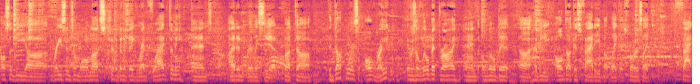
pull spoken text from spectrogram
Also, the uh, raisins and walnuts should have been a big red flag to me, and I didn't really see it. But uh, the duck was all right. It was a little bit dry and a little bit uh, heavy. All duck is fatty, but like as far as like fat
